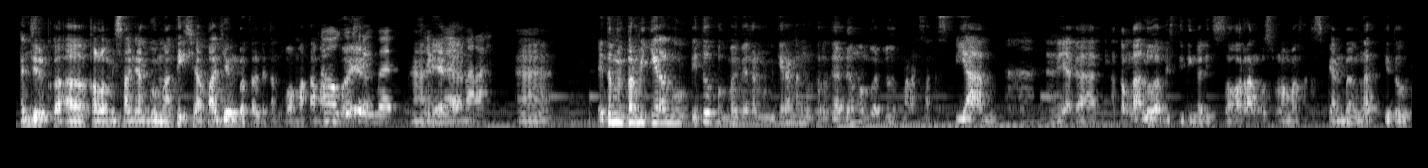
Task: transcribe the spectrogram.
anjir eh, kalau misalnya gue mati siapa aja yang bakal datang ke pemakaman Oh, gue ya banget. Nah, sering iya banget kan? parah. nah itu pemikiran itu pemikiran-pemikiran yang terkadang membuat lu merasa kesepian Heeh. Nah, ya kan? Atau enggak lu habis ditinggalin seseorang terus merasa kesepian banget gitu.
